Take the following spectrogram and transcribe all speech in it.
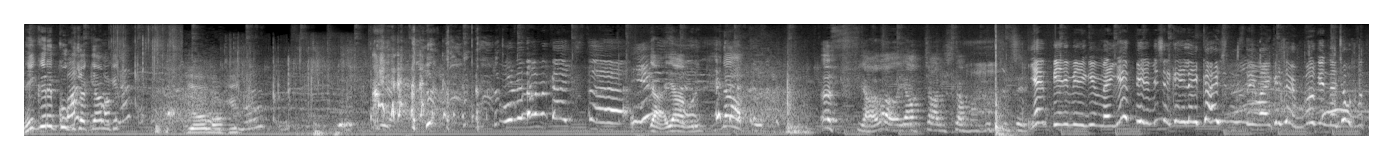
Ne grip kokacak Bak, Yağmur kokla. git. Burnundan mı kaçtı? İyi Ya? Yağmur ne yapıyorsun? Öf ya vallahi yapacağın işte bu bıktım seni. Yepyeni bir gün ve yepyeni bir şakayla karşınızdayım arkadaşlar. Bugün de çok çok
